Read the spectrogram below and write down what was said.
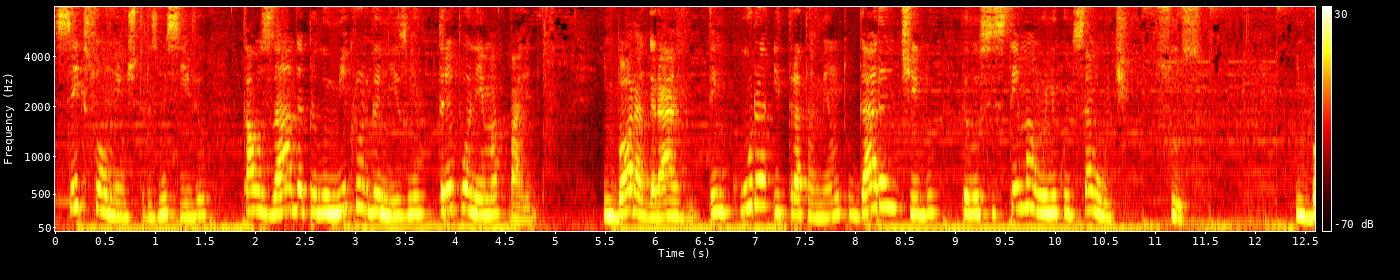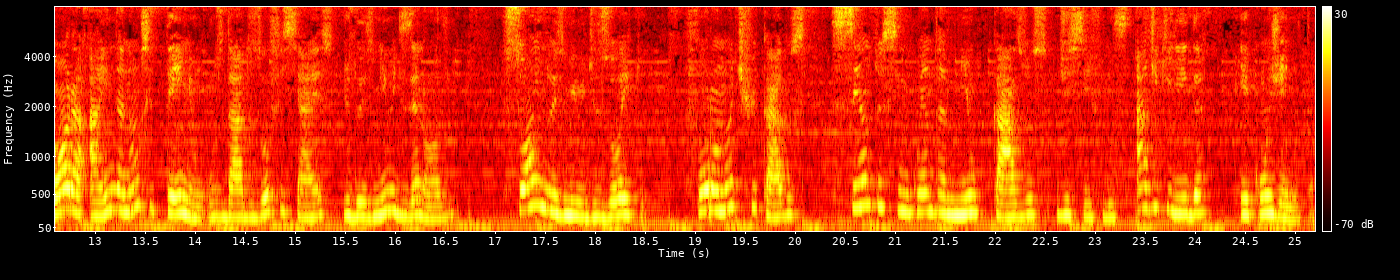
sexualmente transmissível causada pelo microorganismo Treponema pálido. Embora grave, tem cura e tratamento garantido pelo Sistema Único de Saúde, SUS. Embora ainda não se tenham os dados oficiais de 2019, só em 2018 foram notificados 150 mil casos de sífilis adquirida e congênita.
